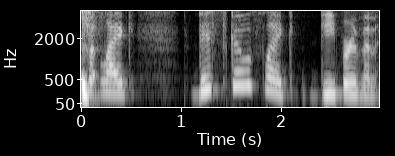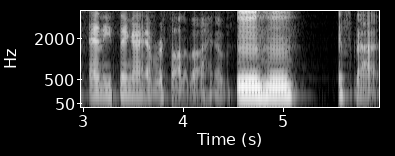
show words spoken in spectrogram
but like this goes like deeper than anything I ever thought about him. mm-hmm If that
